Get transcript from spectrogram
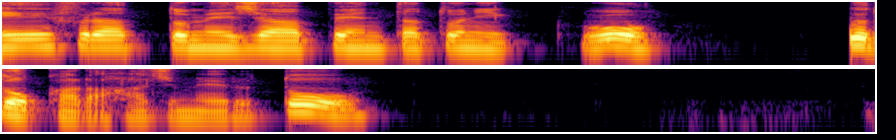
A フラットメジャーペンタトニックを6度から始めると「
